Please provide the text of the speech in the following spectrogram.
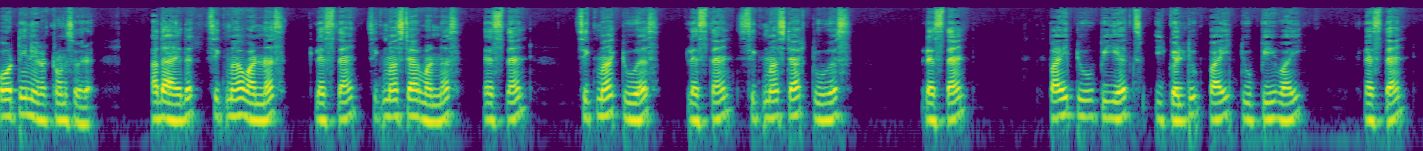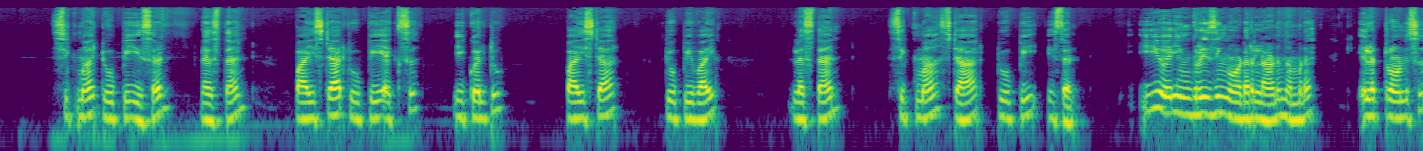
ഫോർട്ടീൻ ഇലക്ട്രോൺസ് വരെ. അതായത് sigma one S less than sigma star one S less than sigma two S less than sigma star two S less than pi two P X equal to pi two P Y less than sigma two P Z less than pi star two P X equal to star two P Y less than sigma star two P Z ഈ ഒരു ഇൻക്രീസിങ് ഓർഡറിലാണ് നമ്മുടെ ഇലക്ട്രോൺസ്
